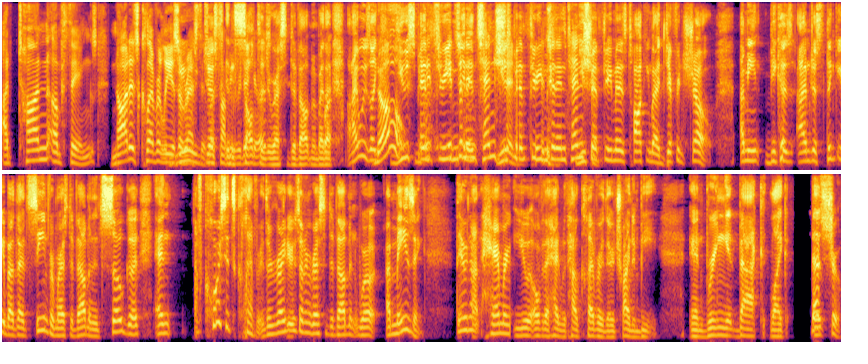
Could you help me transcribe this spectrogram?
a ton of things, not as cleverly as you Arrested. just insulted Arrested Development by that. I was like, no, you spent three it's minutes. An intention. You spent three it's minutes. An intention. You spent three minutes talking about a different show. I mean, because I'm just thinking about that scene from Arrested Development. It's so good, and of course, it's clever. The writers on Arrested Development were amazing. They're not hammering you over the head with how clever they're trying to be and bringing it back like that's true.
